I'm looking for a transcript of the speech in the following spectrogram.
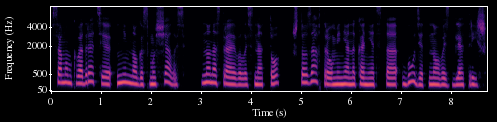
В самом квадрате немного смущалась, но настраивалась на то, что завтра у меня наконец-то будет новость для Триш.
